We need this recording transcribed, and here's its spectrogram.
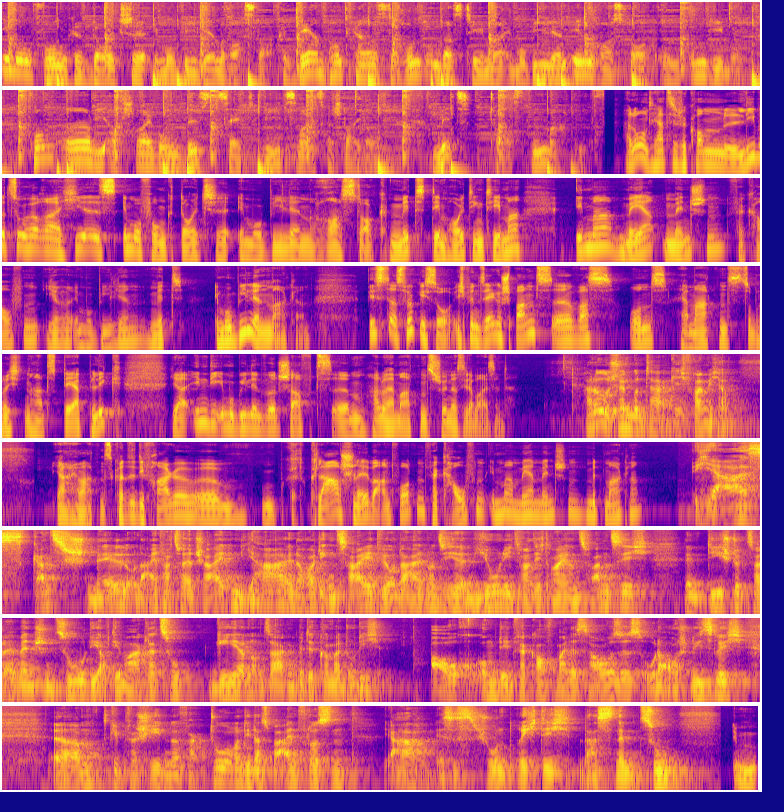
Immofunk Deutsche Immobilien Rostock. Der Podcast rund um das Thema Immobilien in Rostock und Umgebung. Von A wie Abschreibung bis Z wie Zwangsversteigerung. Mit Thorsten Martens. Hallo und herzlich willkommen, liebe Zuhörer. Hier ist Immofunk Deutsche Immobilien Rostock mit dem heutigen Thema. Immer mehr Menschen verkaufen ihre Immobilien mit Immobilienmaklern. Ist das wirklich so? Ich bin sehr gespannt, äh, was uns Herr Martens zu berichten hat. Der Blick ja in die Immobilienwirtschaft. Ähm, hallo Herr Martens, schön, dass Sie dabei sind. Hallo, schönen guten Tag. Ich freue mich auch. Ja, Herr Martens, können Sie die Frage äh, klar, schnell beantworten? Verkaufen immer mehr Menschen mit Maklern? Ja, es ist ganz schnell und einfach zu entscheiden. Ja, in der heutigen Zeit, wir unterhalten uns hier im Juni 2023, nimmt die Stückzahl der Menschen zu, die auf die Makler zugehen und sagen, bitte kümmer du dich auch um den Verkauf meines Hauses oder ausschließlich. Ähm, es gibt verschiedene Faktoren, die das beeinflussen. Ja, es ist schon richtig, das nimmt zu.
